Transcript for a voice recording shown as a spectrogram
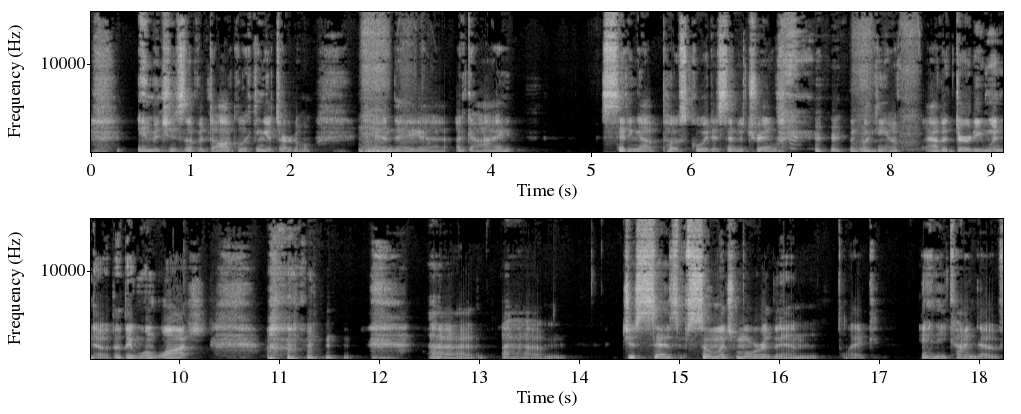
images of a dog licking a turtle and a uh, a guy sitting up post coitus in a trailer looking up out a dirty window that they won't wash. Uh, um, just says so much more than like any kind of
